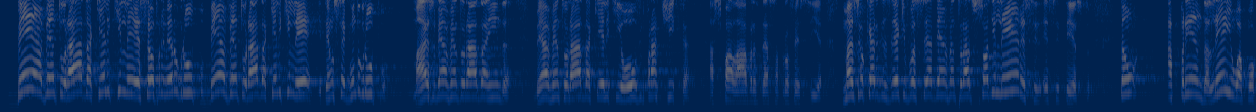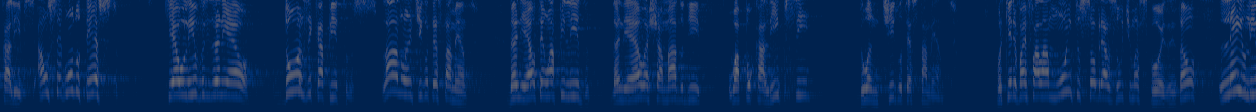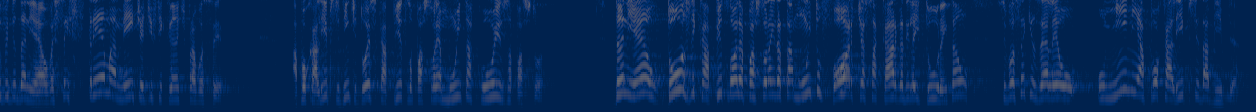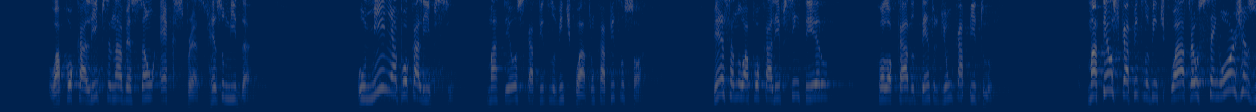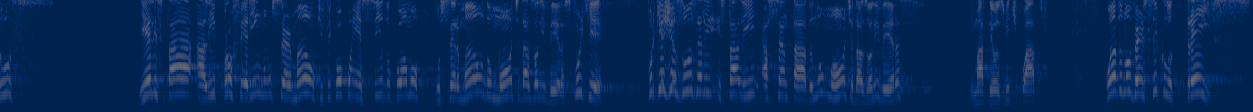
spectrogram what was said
Bem-aventurado aquele que lê, esse é o primeiro grupo. Bem-aventurado aquele que lê, e tem um segundo grupo, mais bem-aventurado ainda. Bem-aventurado aquele que ouve e pratica as palavras dessa profecia. Mas eu quero dizer é que você é bem-aventurado só de ler esse, esse texto. Então, aprenda, leia o Apocalipse. Há um segundo texto, que é o livro de Daniel, 12 capítulos, lá no Antigo Testamento. Daniel tem um apelido. Daniel é chamado de o Apocalipse do Antigo Testamento. Porque ele vai falar muito sobre as últimas coisas. Então, leia o livro de Daniel, vai ser extremamente edificante para você. Apocalipse 22 capítulos, pastor, é muita coisa, pastor. Daniel, 12 capítulos, olha, pastor, ainda está muito forte essa carga de leitura. Então, se você quiser ler o, o mini Apocalipse da Bíblia, o Apocalipse na versão Express, resumida. O mini Apocalipse, Mateus capítulo 24, um capítulo só. Pensa no Apocalipse inteiro colocado dentro de um capítulo. Mateus capítulo 24 é o Senhor Jesus e ele está ali proferindo um sermão que ficou conhecido como o Sermão do Monte das Oliveiras. Por quê? Porque Jesus ele está ali assentado no Monte das Oliveiras, em Mateus 24, quando no versículo 3,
